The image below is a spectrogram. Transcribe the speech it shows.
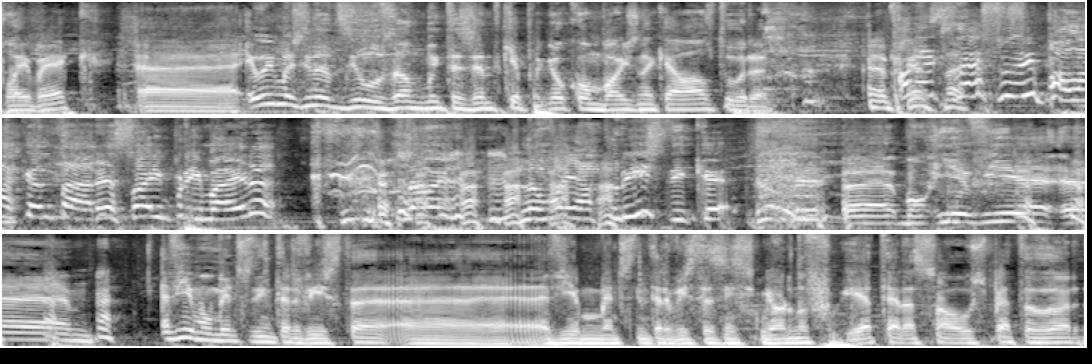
playback. Ah, eu imagino a desilusão de muita gente que apanhou comboios naquela altura. Olha que está a Suzy Paula a cantar, é só em primeira? Não, é, não vai à turística? Ah, bom, e havia, ah, havia momentos de entrevista, ah, havia momentos de entrevista, sim senhor, no foguete. Era só o espectador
